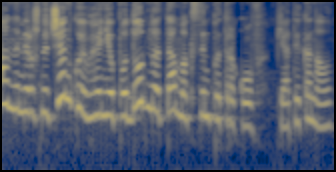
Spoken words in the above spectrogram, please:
Анна Мірошниченко, Євгенія Подобна та Максим Петраков. П'ятий канал.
